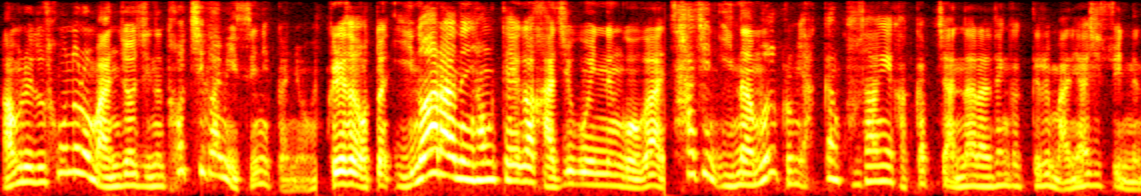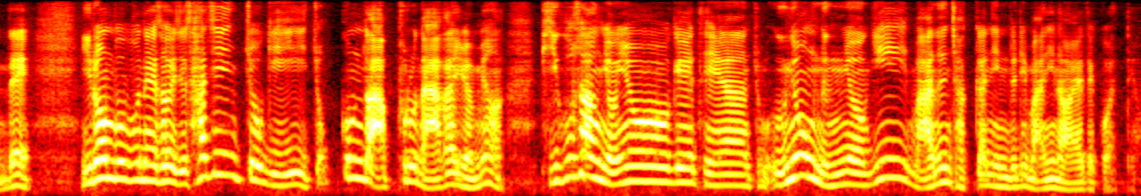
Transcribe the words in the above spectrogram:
아무래도 손으로 만져지는 터치감이 있으니까요. 그래서 어떤 인화라는 형태가 가지고 있는 거가 사진 인화물? 그럼 약간 구상에 가깝지 않나라는 생각들을 많이 하실 수 있는데 이런 부분에서 이제 사진 쪽이 조금 더 앞으로 나가려면 비구상 영역에 대한 좀 응용 능력이 많은 작가님들이 많이 나와야 될 것 같아요.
